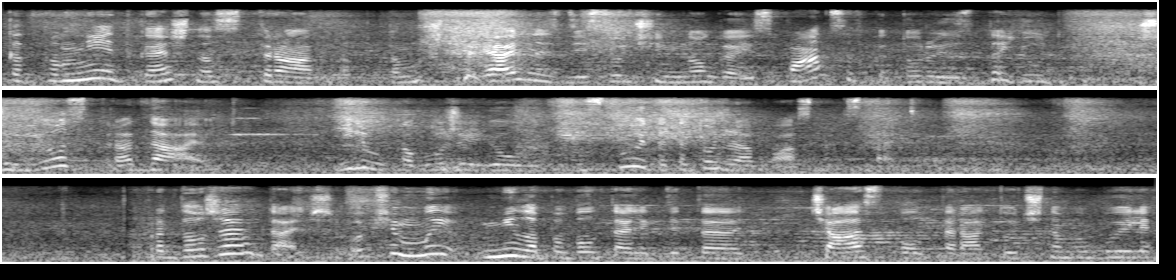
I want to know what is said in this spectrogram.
Как по мне, это, конечно, странно, потому что реально здесь очень много испанцев, которые сдают жилье, страдают. Или у кого жилье пустует, это тоже опасно, кстати. Продолжаю дальше. В общем, мы мило поболтали где-то час-полтора точно мы были.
